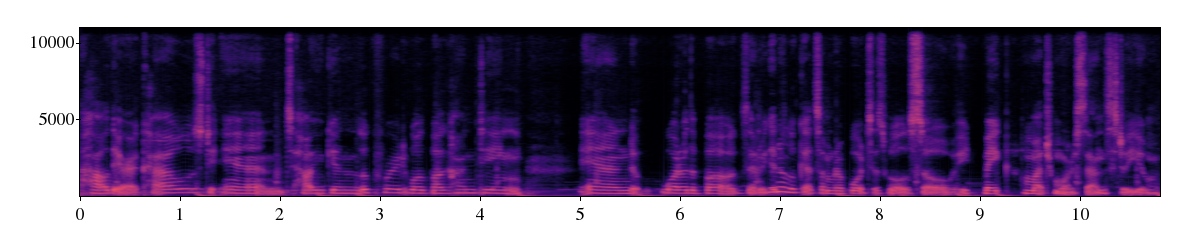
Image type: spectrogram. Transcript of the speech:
how they are housed and how you can look for it while bug hunting and what are the bugs. And we're going to look at some reports as well so it make much more sense to you.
